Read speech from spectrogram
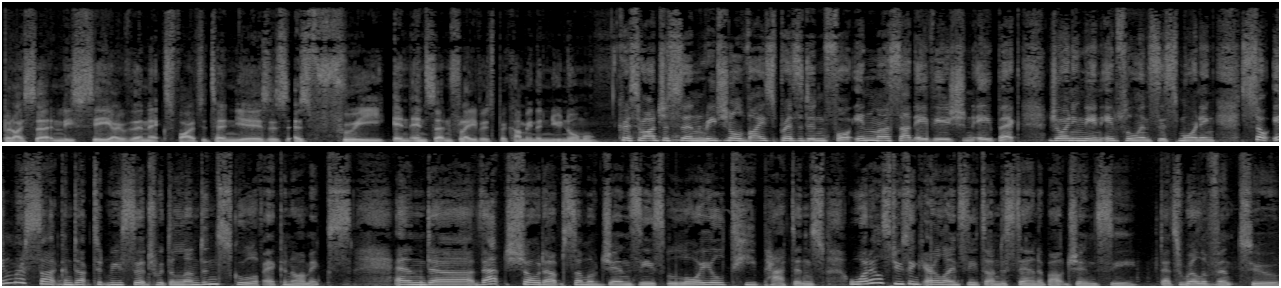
But I certainly see over the next five to ten years as, as free in, in certain flavors becoming the new normal. Chris Rogerson, Regional Vice President for Inmarsat Aviation APAC, joining me in Influence this morning. So Inmarsat conducted research with the London School of Economics, and uh, that showed up some of Gen Z's loyalty patterns. What else do you think airlines need to understand about Gen Z? That's relevant to,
